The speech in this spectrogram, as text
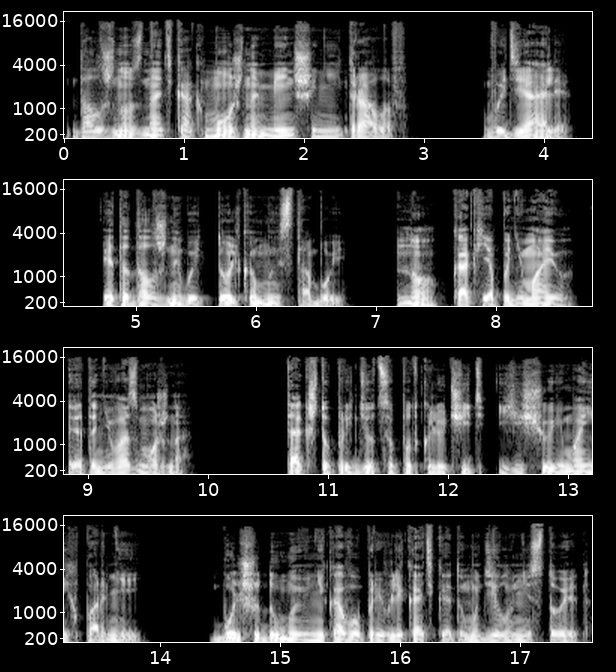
должно знать как можно меньше нейтралов. В идеале это должны быть только мы с тобой. Но, как я понимаю, это невозможно. Так что придется подключить еще и моих парней. Больше, думаю, никого привлекать к этому делу не стоит».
